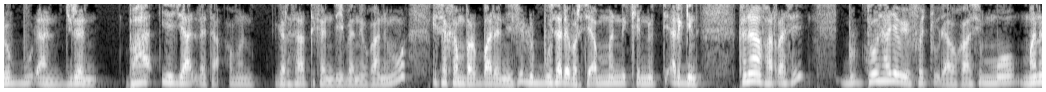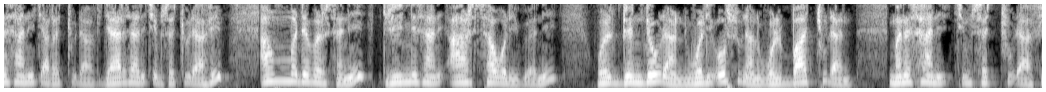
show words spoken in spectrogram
lubbuudhaan jiran baay'ee jaallata gara isaatti kan deebi'an yookaan immoo isa kan barbaadanii fi lubbuusaa dabarsee amma inni kennutti argina kanaaf har'as bultoo isaa jabeeffachuudhaaf yookaas immoo mana isaanii caarrachuudhaaf jaalala isaanii cimsachuudhaaf amma dabarsanii jireenya isaanii aarsaa walii godhanii wal danda'uudhaan walii obsuudhaan wal baachuudhaan mana isaanii cimsachuudhaaf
